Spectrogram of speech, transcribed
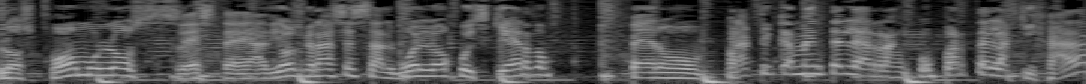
los pómulos, este, a Dios gracias, salvó el ojo izquierdo, pero prácticamente le arrancó parte de la quijada,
